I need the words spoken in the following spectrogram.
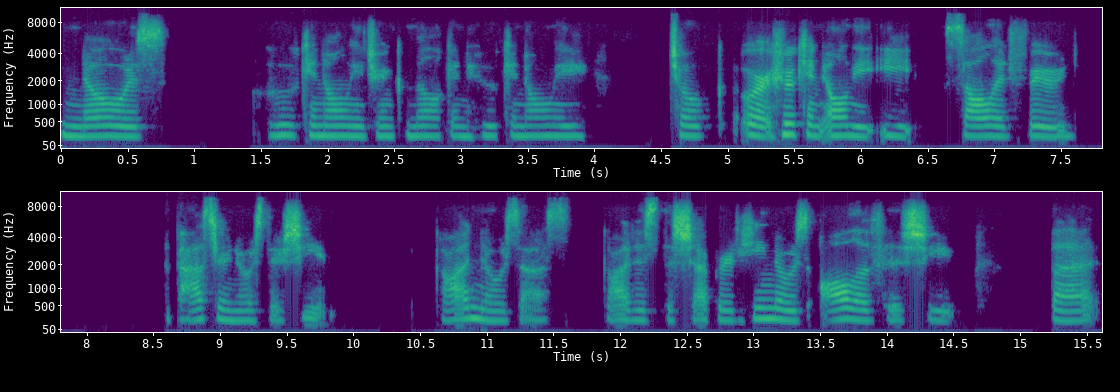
knows who can only drink milk and who can only choke or who can only eat solid food. The pastor knows their sheep. God knows us. God is the shepherd. He knows all of his sheep. But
